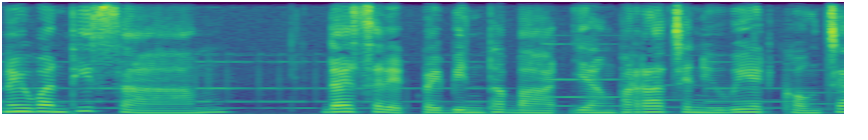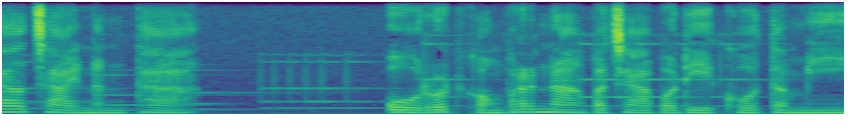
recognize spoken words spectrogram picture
ในวันที่สามได้เสด็จไปบินทบาทยังพระราชนิเวศของเจ้าชายนันทะ โอรสของพระนางประชาบดีโคตมี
